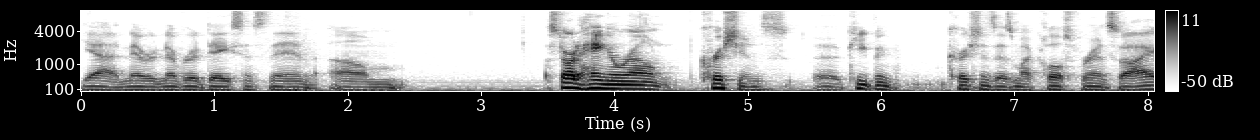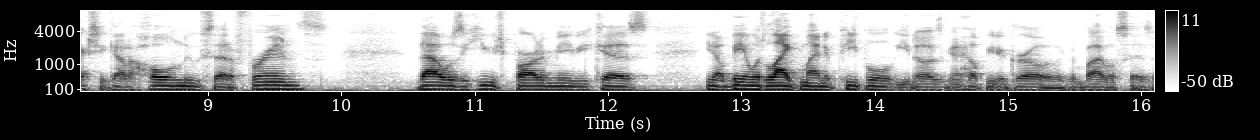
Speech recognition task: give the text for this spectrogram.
yeah, never, never a day since then. Um, started hanging around Christians, uh, keeping Christians as my close friends. So I actually got a whole new set of friends. That was a huge part of me because you know, being with like-minded people, you know, is going to help you to grow. Like the Bible says,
